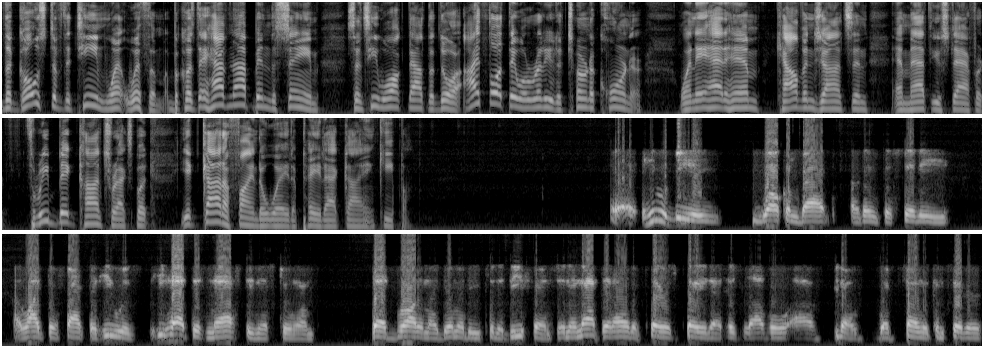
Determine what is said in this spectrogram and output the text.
the ghost of the team went with him because they have not been the same since he walked out the door. I thought they were ready to turn a corner when they had him, Calvin Johnson, and Matthew Stafford. Three big contracts, but you got to find a way to pay that guy and keep him. Uh, he would be welcome back. I think the city. I like the fact that he was he had this nastiness to him that brought an identity to the defense, and not that all the players played at his level of you know what some would consider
